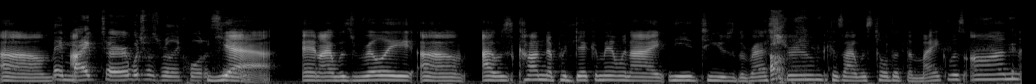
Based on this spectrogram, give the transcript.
um they mic'd her, which was really cool to see. yeah and i was really um i was caught in a predicament when i needed to use the restroom because i was told that the mic was on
